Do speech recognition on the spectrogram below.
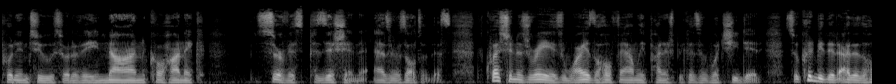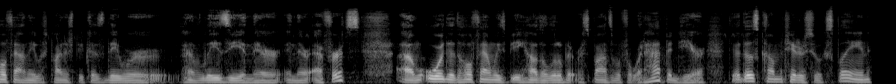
put into sort of a non Kohanic service position as a result of this. The question is raised, why is the whole family punished because of what she did? So it could be that either the whole family was punished because they were kind of lazy in their in their efforts, um, or that the whole family is being held a little bit responsible for what happened here. There are those commentators who explain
